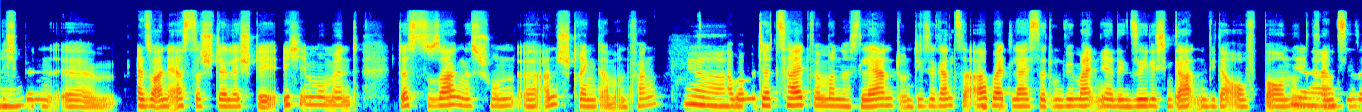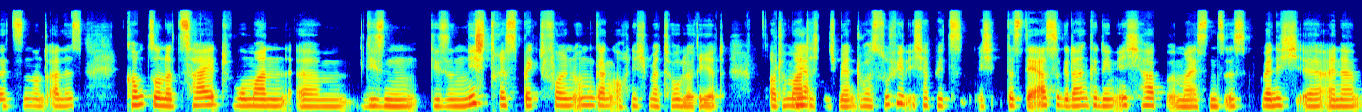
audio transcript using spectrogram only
Ich Ja. bin, ähm also, an erster Stelle stehe ich im Moment. Das zu sagen, ist schon, äh, anstrengend am Anfang. Ja. Aber mit der Zeit, wenn man das lernt und diese ganze Arbeit leistet und wir meinten ja, den seelischen Garten wieder aufbauen und Ja. Grenzen setzen und alles, kommt so 'ne Zeit, wo man, ähm, diesen diesen nicht respektvollen Umgang auch nicht mehr toleriert. Ja. Automatisch nicht mehr. Du hast so viel ich habe jetzt ich das ist der erste Gedanke, den ich habe meistens ist, wenn ich, äh, einer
